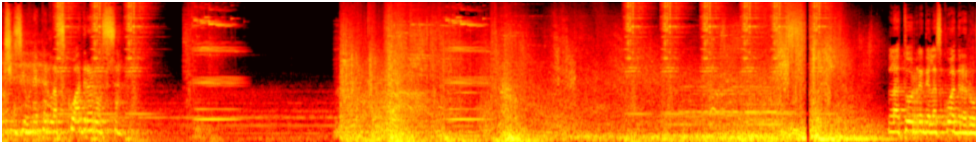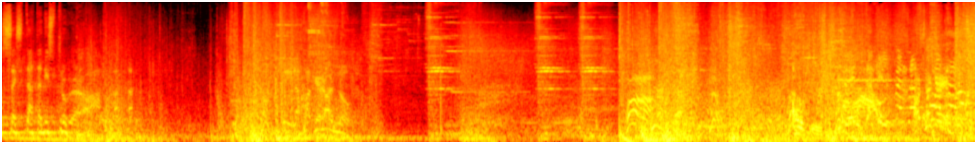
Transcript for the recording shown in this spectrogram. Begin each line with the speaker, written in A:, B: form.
A: Uccisione per la squadra rossa. La torre della squadra rossa è stata distrutta.
B: Sì, la pagheranno!
A: Senta Tentaki per la squadra rossa!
